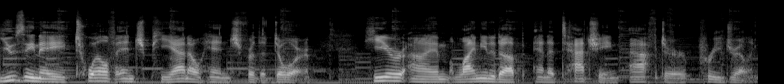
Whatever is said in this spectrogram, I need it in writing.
using a 12 inch piano hinge for the door. Here I'm lining it up and attaching after pre-drilling.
